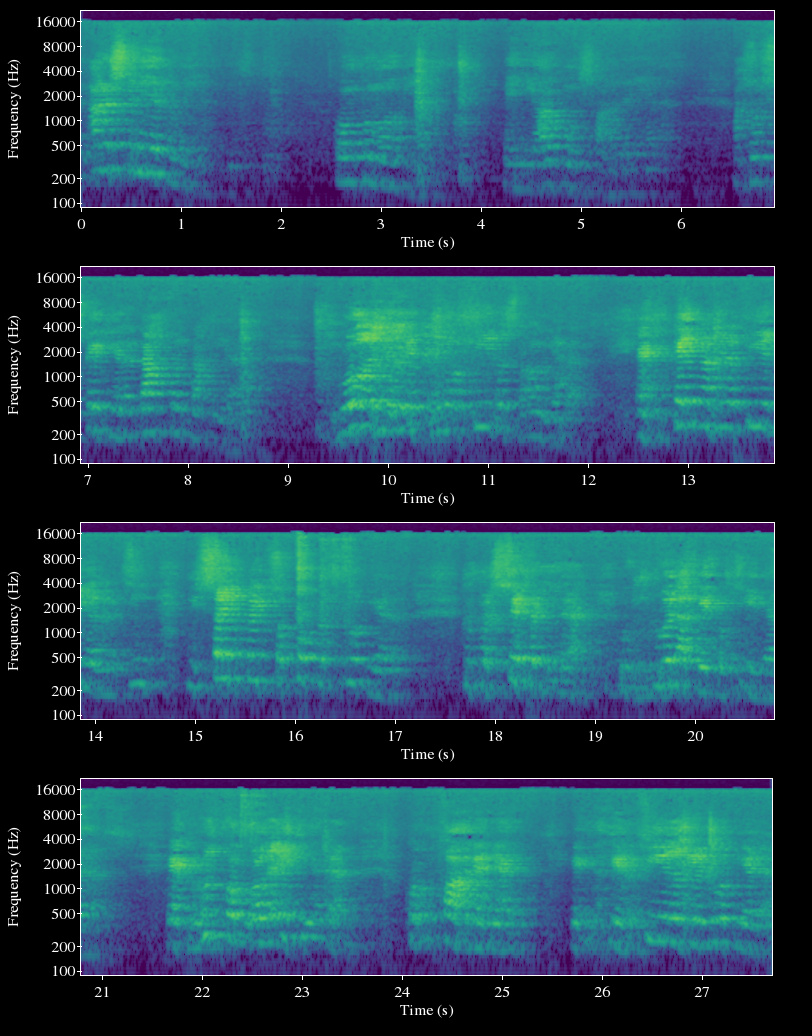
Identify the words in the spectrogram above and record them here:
in alle streke weer. Kom vanmorgen, Heer, en die help ons, Vader, Heer. As ons kyk, Heer, dag vir dag, Heer, morgen, Heer, het Heer, vier gestaan, Heer, en kyk na die rivier, Heer, en sien, die suidpijp so kop is groot, Heer, toe besef ek, Heer, hoe nodig het ons, Heer, Ek roep hulle uit, Here. Kom Vader, Here. Ek laat die riviere weer loop, Here.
